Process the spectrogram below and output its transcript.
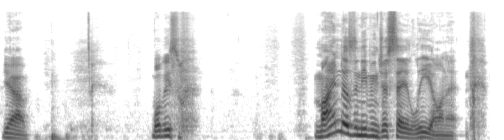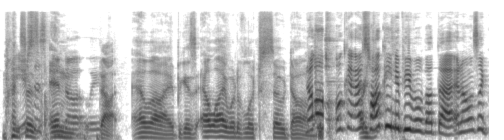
Yeah. Well, be. Mine doesn't even just say Lee on it. Mine yours says N dot Li because Li would have looked so dumb. No, okay, I are was you- talking to people about that. And I was like,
